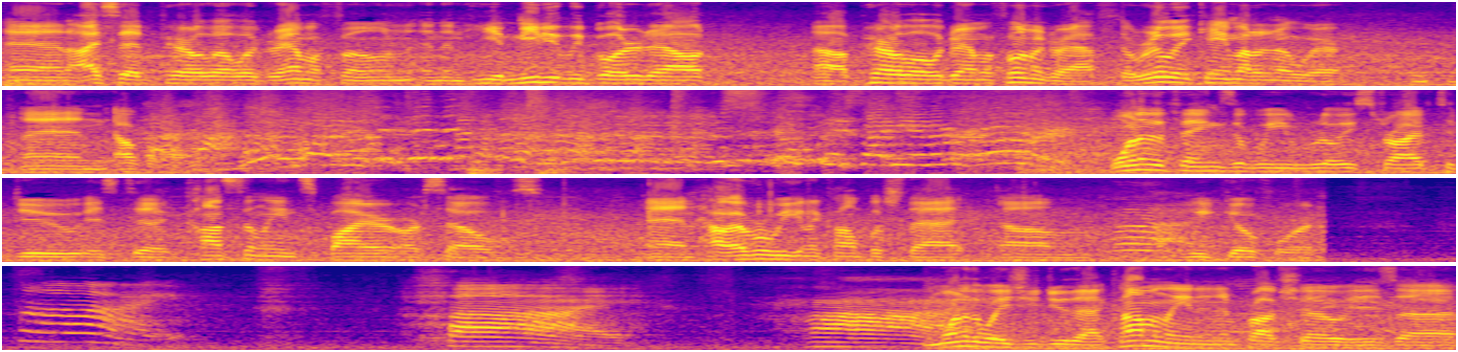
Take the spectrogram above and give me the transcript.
and I said parallelogramophone, and then he immediately blurted out uh, parallelogramophonograph. So really, came out of nowhere, and alcohol. One of the things that we really strive to do is to constantly inspire ourselves, and however we can accomplish that, um, we go for it. Hi. Hi. Hi. One of the ways you do that commonly in an improv show is uh,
